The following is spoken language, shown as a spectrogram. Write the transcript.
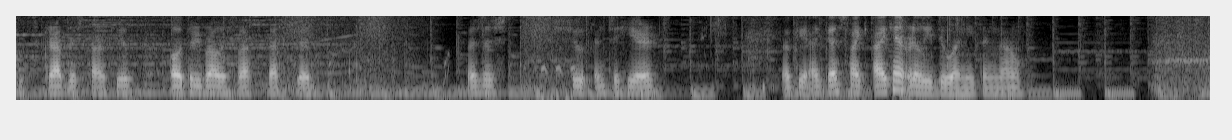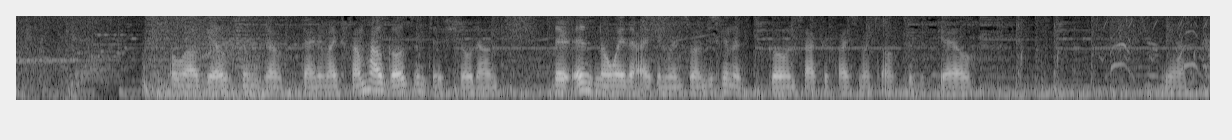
Let's grab this power cube. Oh, three brawlers left. That's good. Let's just shoot into here. Okay, I guess I, I can't really do anything now. Gale's going down Dynamike somehow goes into Showdown. There is no way that I can win, so I'm just gonna go and sacrifice myself to this Gale. Yeah.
